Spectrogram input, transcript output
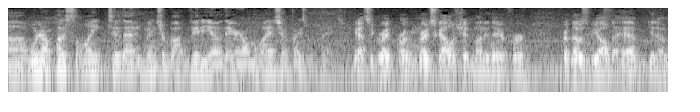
Uh, we're going to post the link to that adventure buck video there on the Land Show Facebook page. Yeah, it's a great program, great scholarship money there for for those of y'all that have you know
